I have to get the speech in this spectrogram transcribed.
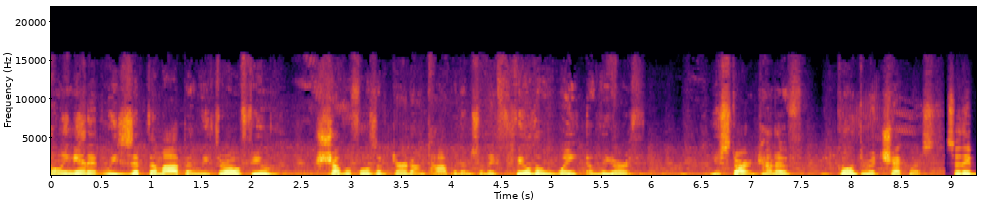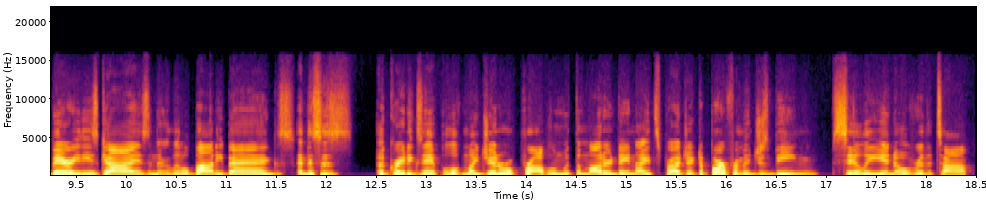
going in it, we zip them up and we throw a few shovelfuls of dirt on top of them so they feel the weight of the earth. You start kind of going through a checklist. So they bury these guys in their little body bags. And this is a great example of my general problem with the Modern Day Knights project, apart from it just being silly and over the top.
